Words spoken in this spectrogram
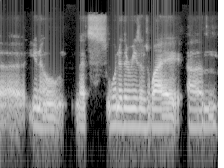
uh, you know that's one of the reasons why um,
